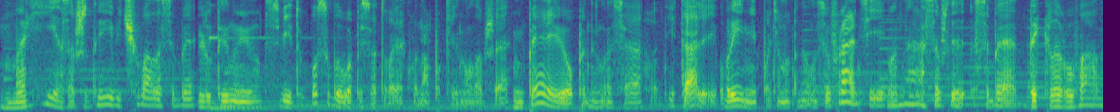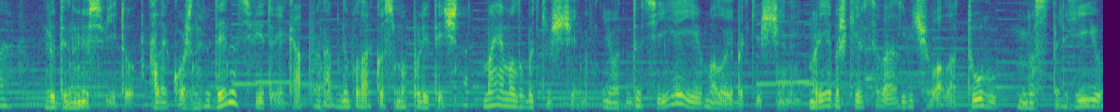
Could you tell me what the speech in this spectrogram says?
Марія завжди відчувала себе людиною світу, особливо після того, як вона покинула вже імперію, опинилася в Італії, в Римі, потім опинилася у Франції. Вона завжди себе декларувала. Людиною світу, але кожна людина світу, яка б вона б не була космополітична, має малу батьківщину. І от до цієї малої батьківщини Марія Башкірцева відчувала тугу, ностальгію,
